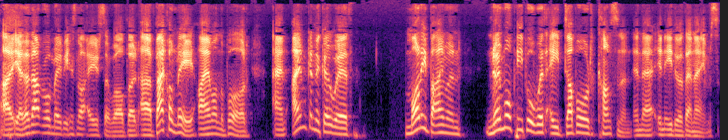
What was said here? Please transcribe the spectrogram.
uh, yeah, that, that rule maybe has not aged so well. But uh, back on me, I am on the board, and I'm going to go with Molly Byman. No more people with a doubled consonant in their in either of their names.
